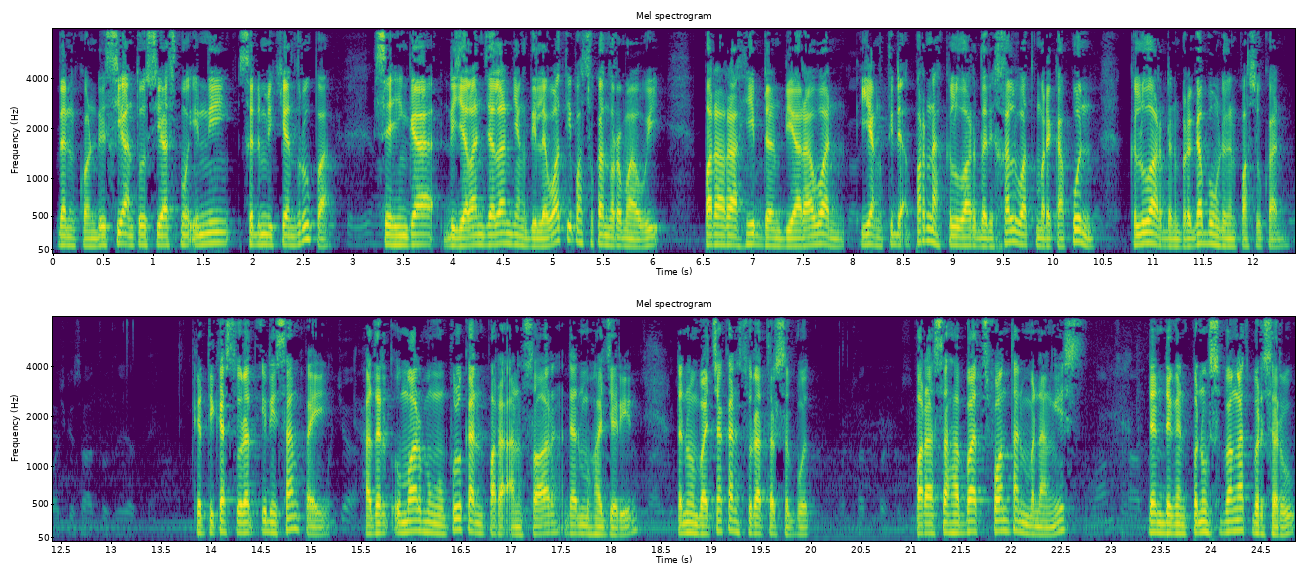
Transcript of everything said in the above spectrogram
dan kondisi antusiasme ini sedemikian rupa sehingga di jalan-jalan yang dilewati pasukan Romawi, para rahib dan biarawan yang tidak pernah keluar dari khalwat mereka pun keluar dan bergabung dengan pasukan. Ketika surat ini sampai, Hadrat Umar mengumpulkan para ansar dan muhajirin dan membacakan surat tersebut. Para sahabat spontan menangis dan dengan penuh semangat berseru,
